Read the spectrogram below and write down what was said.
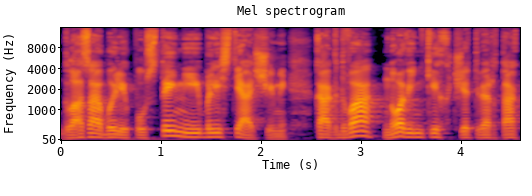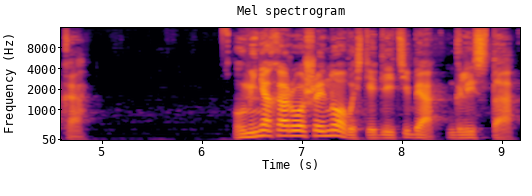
Глаза были пустыми и блестящими, как два новеньких четвертака. «У меня хорошие новости для тебя, Глиста.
